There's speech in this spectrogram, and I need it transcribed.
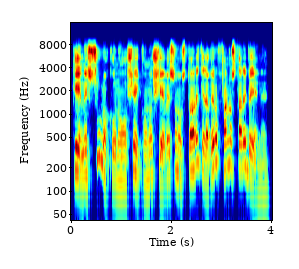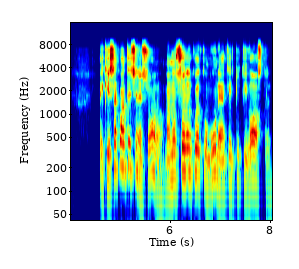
che nessuno conosce e conosceva e sono storie che davvero fanno stare bene. E chissà quante ce ne sono, ma non solo in quel comune, anche in tutti i vostri.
